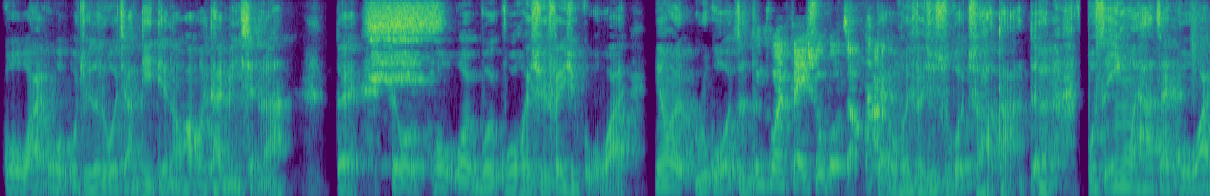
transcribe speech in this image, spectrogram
国外，我我觉得如果讲地点的话会太明显了。对，所以我我我我我会去飞去国外，因为如果我真的你会飞出国找他，对，我会飞去出国去找他。呃，不是因为他在国外，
